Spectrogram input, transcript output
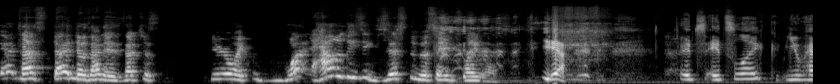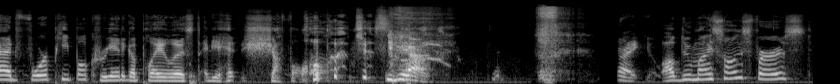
that, that's that. No, that is that's just you're like what? How do these exist in the same playlist? yeah, it's it's like you had four people creating a playlist and you hit shuffle. Just yeah, all right. I'll do my songs first.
